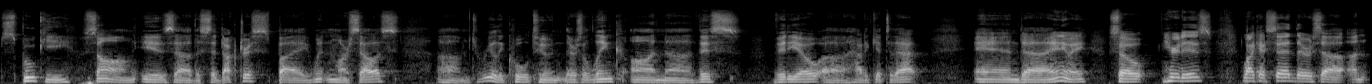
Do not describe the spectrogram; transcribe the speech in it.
spooky song is uh, The Seductress by Wynton Marsalis. Um, it's a really cool tune. There's a link on this video, uh, how to get to that. And uh, anyway, so here it is. Like I said, there's a, an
